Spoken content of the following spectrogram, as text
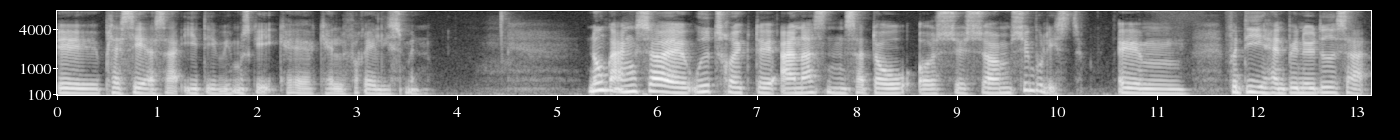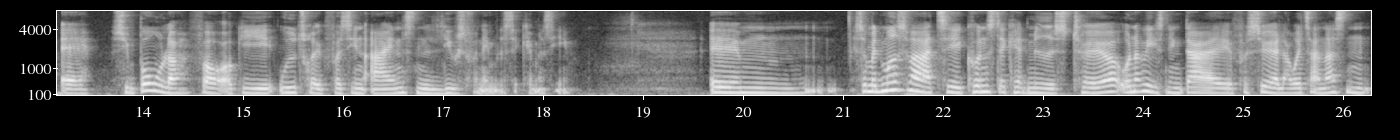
øh, placerer sig i det, vi måske kan kalde for realismen. Nogle gange så øh, udtrykte Andersen sig dog også som symbolist, øh, fordi han benyttede sig af symboler for at give udtryk for sin egen sådan, livsfornemmelse, kan man sige. Øhm, som et modsvar til Kunstakademiets tørre undervisning, der øh, forsøger Laurits Andersen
